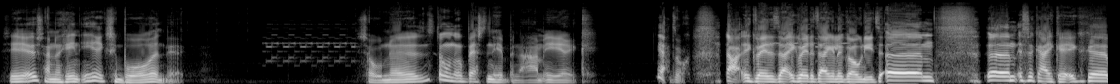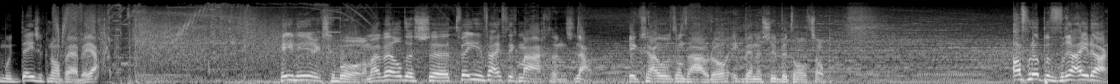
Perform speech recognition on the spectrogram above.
Serieus? Zijn er geen Eriks geboren? Nee. Zo'n, eh, dat nog best een hippe naam, Erik. Ja, toch. Ja, ik weet het, ik weet het eigenlijk ook niet. Ehm, ehm, even kijken, ik eh, moet deze knop hebben, ja. Geen Eriks geboren, maar wel dus eh, 52 Maartens. Nou, ik zou het onthouden hoor. Ik ben er super trots op. Afgelopen vrijdag,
